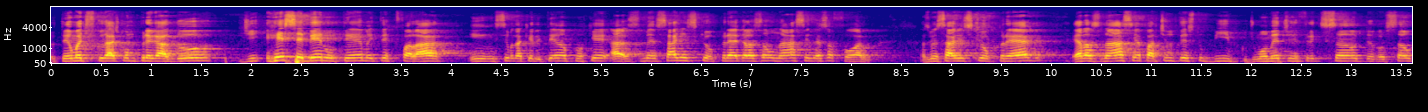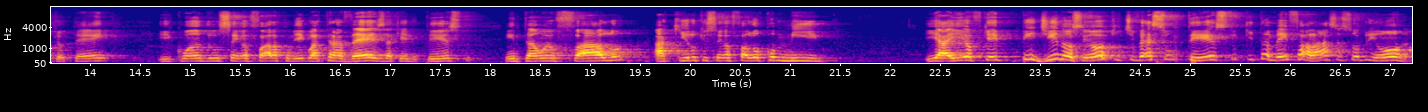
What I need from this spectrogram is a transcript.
Eu tenho uma dificuldade como pregador de receber um tema e ter que falar em cima daquele tema, porque as mensagens que eu prego, elas não nascem dessa forma. As mensagens que eu prego, elas nascem a partir do texto bíblico, de um momento de reflexão, de devoção que eu tenho, e quando o Senhor fala comigo através daquele texto, então eu falo aquilo que o Senhor falou comigo. E aí eu fiquei pedindo ao Senhor que tivesse um texto que também falasse sobre honra.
